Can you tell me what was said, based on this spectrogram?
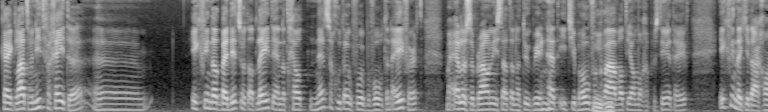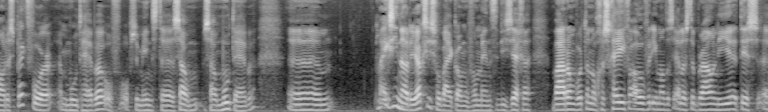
Kijk, laten we niet vergeten. ehm, ik vind dat bij dit soort atleten, en dat geldt net zo goed ook voor bijvoorbeeld een Evert. Maar Alistair Brownlee staat er natuurlijk weer net ietsje boven Mhm. qua wat hij allemaal gepresteerd heeft. Ik vind dat je daar gewoon respect voor moet hebben, of op zijn minst eh, zou, zou moeten hebben. Ehm, maar ik zie nou reacties voorbij komen van mensen die zeggen: waarom wordt er nog geschreven over iemand als Alistair Brownlee? Het is, eh,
